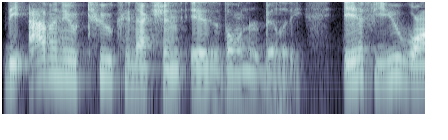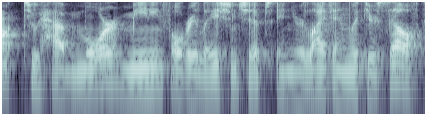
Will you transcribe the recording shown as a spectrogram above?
the avenue to connection is vulnerability if you want to have more meaningful relationships in your life and with yourself,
